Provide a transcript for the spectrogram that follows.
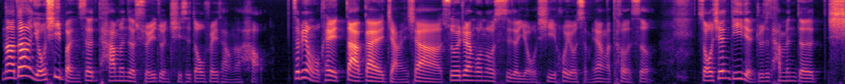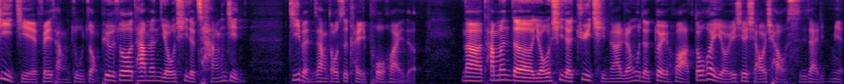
那当然，游戏本身他们的水准其实都非常的好。这边我可以大概讲一下 Supergiant 工作室的游戏会有什么样的特色。首先，第一点就是他们的细节非常注重，譬如说他们游戏的场景基本上都是可以破坏的。那他们的游戏的剧情啊、人物的对话都会有一些小巧思在里面。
